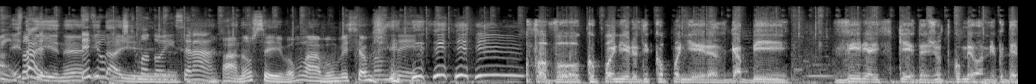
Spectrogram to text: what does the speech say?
ouvinte. E daí, né? Teve E ouvinte daí? que mandou aí, será? Ah, não sei. Vamos lá, vamos ver se é alguém. Vamos ver. Por favor, companheiros e companheiras, Gabi, vire à esquerda junto com meu amigo DW.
